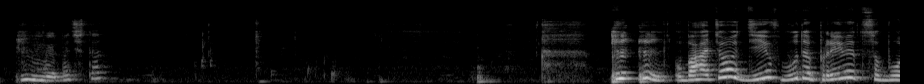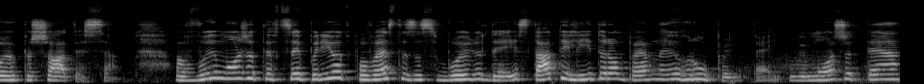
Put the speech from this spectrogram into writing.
вибачте. У багатьох дів буде привід собою пишатися. Ви можете в цей період повести за собою людей, стати лідером певної групи людей. Ви можете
